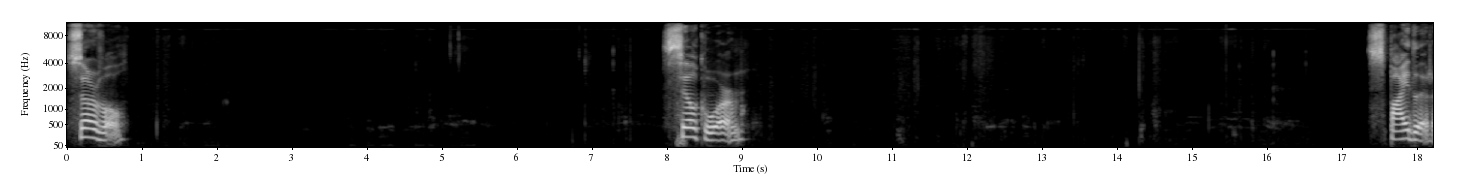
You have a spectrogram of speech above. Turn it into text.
serval. Silkworm spider.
